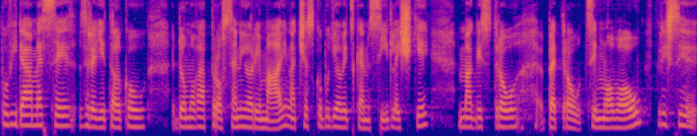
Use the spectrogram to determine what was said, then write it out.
Povídáme si s ředitelkou domova pro seniory Maj na Českobudějovickém sídlišti, magistrou Petrou Cimlovou. Když si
